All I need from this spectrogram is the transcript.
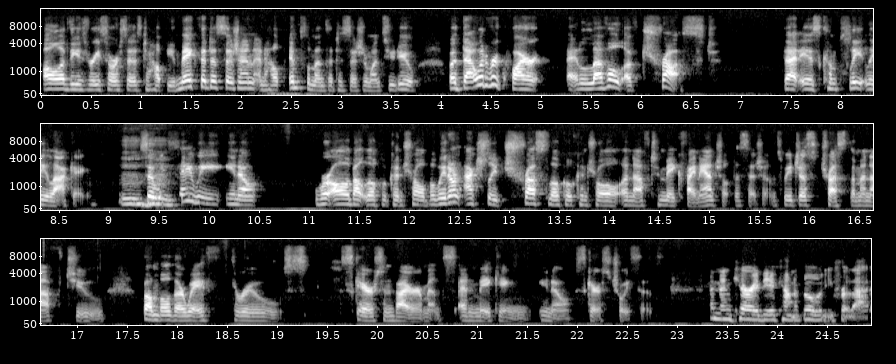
all of these resources to help you make the decision and help implement the decision once you do. But that would require a level of trust that is completely lacking. Mm-hmm. So we say we, you know, we're all about local control, but we don't actually trust local control enough to make financial decisions. We just trust them enough to bumble their way through scarce environments and making you know scarce choices and then carry the accountability for that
